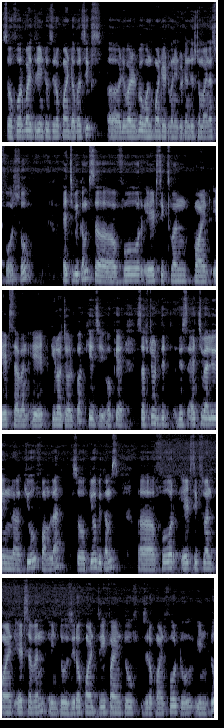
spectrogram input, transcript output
So 4 by 3 into 0.66 uh, divided by 1.81 into 10 raised to minus 4 so h becomes uh, 4861.878 kilojoule per kg okay? Substitute this h value in uh, q formula. So q becomes uh, 4861.87 into 0.35 into 0.42 into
